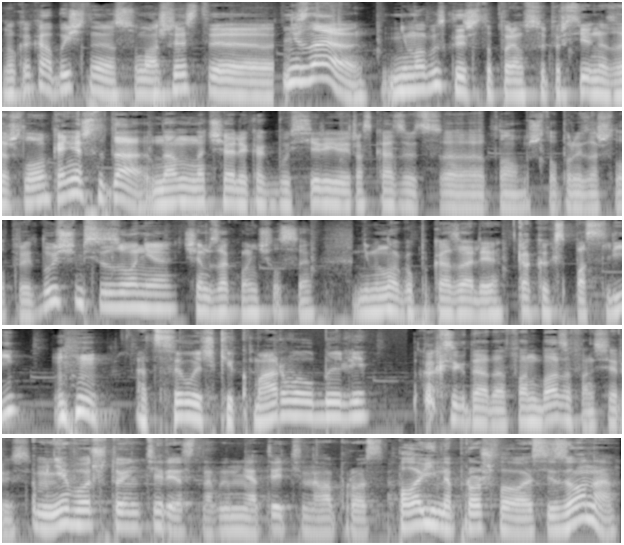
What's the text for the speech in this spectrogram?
Ну, как обычно, сумасшествие. Не знаю, не могу сказать, что прям супер сильно зашло. Конечно, да, нам в начале как бы серии рассказывается о том, что произошло в предыдущем сезоне, чем закончился. Немного показали, как их спасли. Отсылочки к Марвел были. Ну, Как всегда, да, фан-база, фан-сервис. Мне вот что интересно, вы мне ответьте на вопрос. Половина прошлого сезона,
